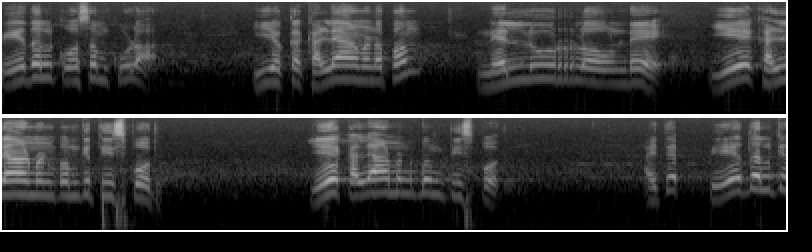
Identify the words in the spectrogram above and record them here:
పేదల కోసం కూడా. ఈ యొక్క కళ్యాణ మండపం నెల్లూరులో ఉండే ఏ కళ్యాణ మండపంకి తీసిపోదు. ఏ కళ్యాణ మండపంకి తీసిపోదు. అయితే పేదలకి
